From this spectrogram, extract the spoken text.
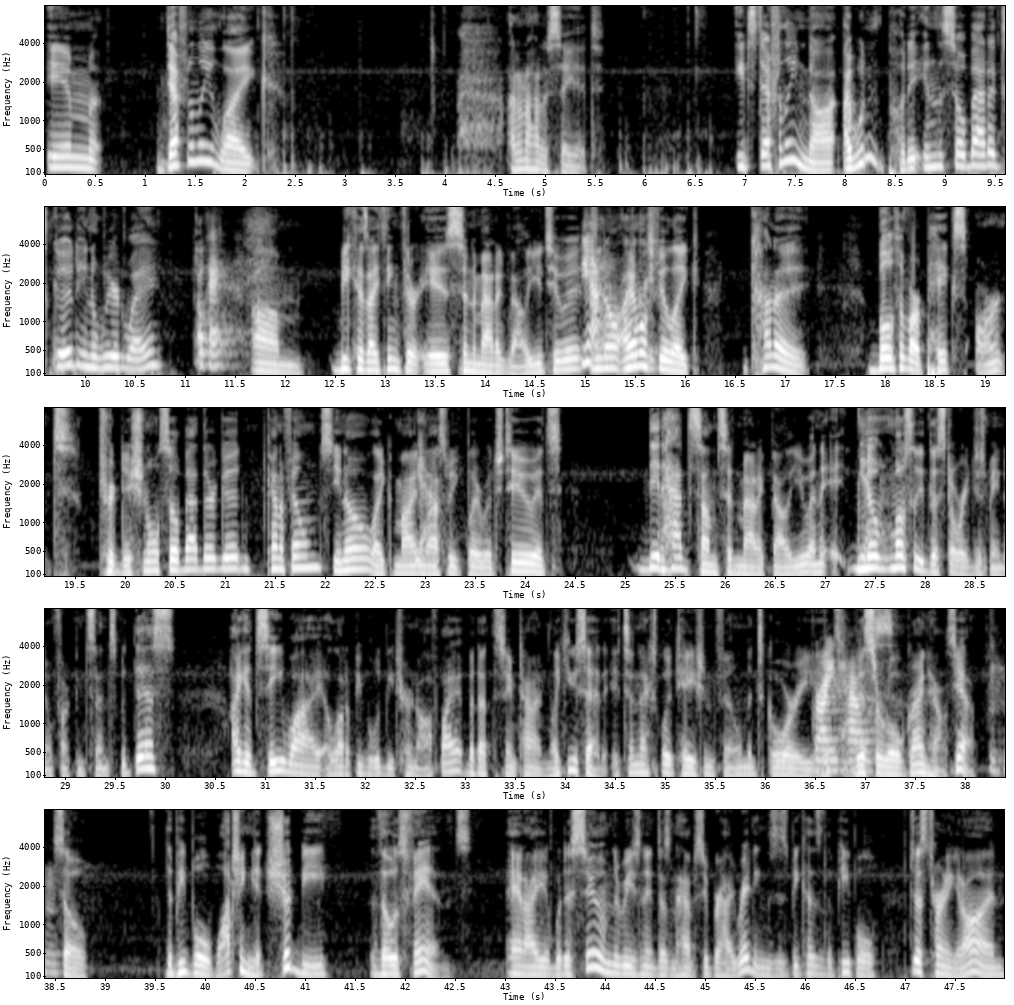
am definitely like I don't know how to say it. It's definitely not I wouldn't put it in the so bad it's good in a weird way okay, Um because I think there is cinematic value to it. Yeah, you know, I almost feel like kind of both of our picks aren't traditional so bad they're good kind of films, you know, like mine Yeah. last week Blair Witch 2, it's it had some cinematic value and it, no mostly the story just made no fucking sense, but this I could see why a lot of people would be turned off by it, but at the same time, like you said, it's an exploitation film, it's gory, it's visceral, grindhouse, yeah. Mm-hmm. So the people watching it should be those fans. And I would assume the reason it doesn't have super high ratings is because the people just turning it on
